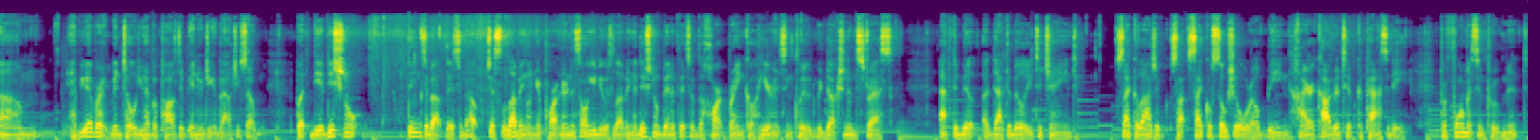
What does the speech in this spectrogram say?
um, have you ever been told you have a positive energy about yourself? But the additional things about this, about just loving on your partner, and that's all you do is loving. Additional benefits of the heart brain coherence include reduction in stress, adaptability to change, psychological, psychosocial well being, higher cognitive capacity, performance improvement,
